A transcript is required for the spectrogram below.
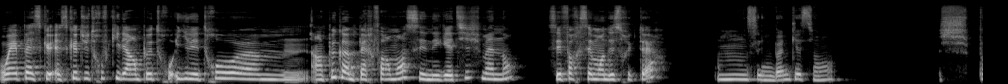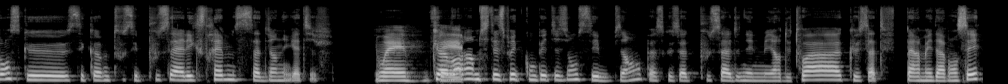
Ouais, parce que est-ce que tu trouves qu'il est un peu trop, il est trop, euh, un peu comme performance, c'est négatif maintenant? C'est forcément destructeur? Mmh, C'est une bonne question. Je pense que c'est comme tout, c'est poussé à l'extrême, ça devient négatif. Ouais. Qu'avoir un petit esprit de compétition, c'est bien parce que ça te pousse à donner le meilleur de toi, que ça te permet d'avancer.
